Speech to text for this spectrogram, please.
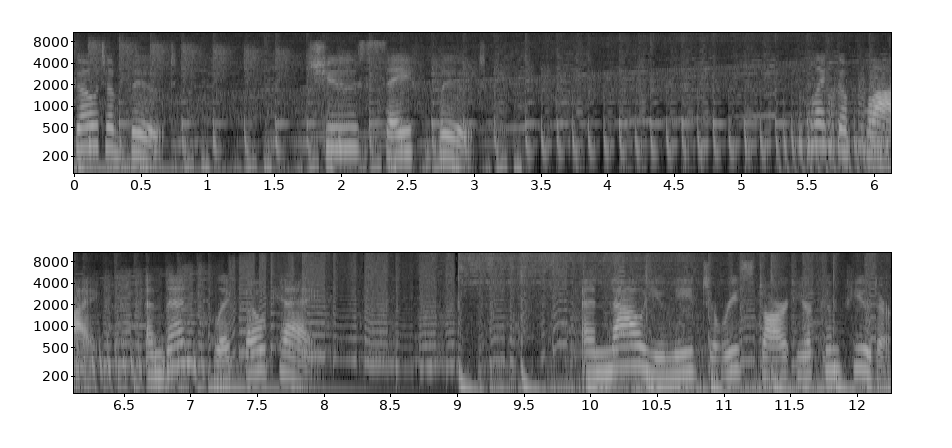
Go to Boot. Choose Safe Boot. Click Apply, and then click OK. And now you need to restart your computer.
